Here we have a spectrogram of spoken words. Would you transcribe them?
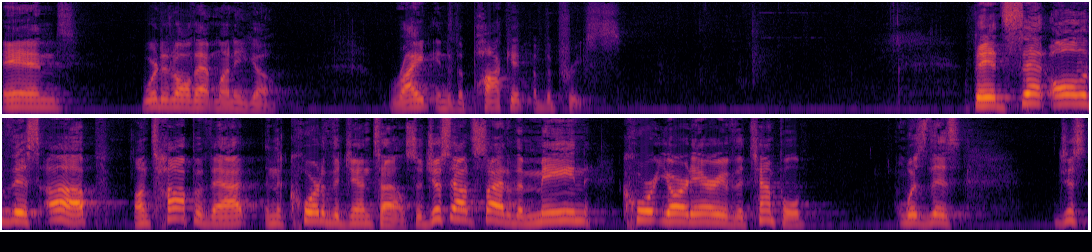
And where did all that money go? Right into the pocket of the priests. They had set all of this up on top of that in the court of the Gentiles. So, just outside of the main courtyard area of the temple was this just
